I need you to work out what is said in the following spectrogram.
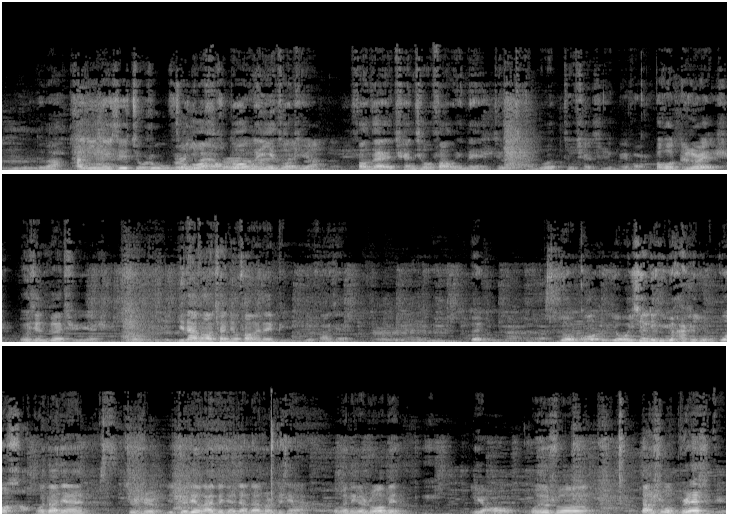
嗯对吧？它离那些九十五分、中国100分好多文艺作品放在全球范围内，就很多就确实就没法儿，包括歌也是，流行歌曲也是，就一旦放到全球范围内比，你就发现，对，有过有一些领域还是有过好。我当年就是决定来北京讲单口之前，我跟那个 Robin 聊，我就说，当时我不认识这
